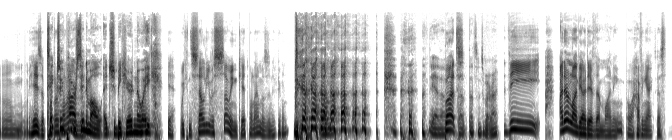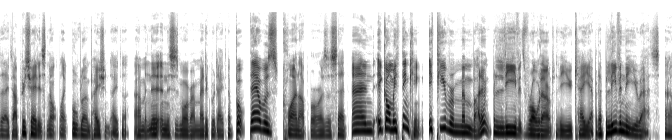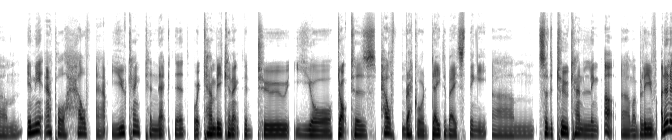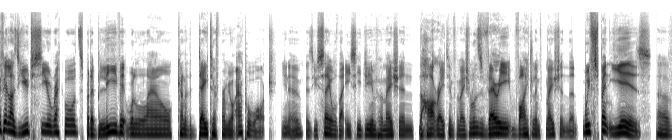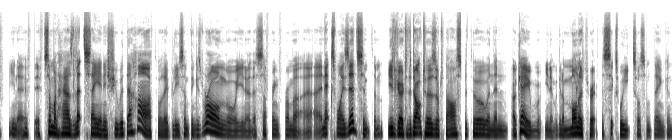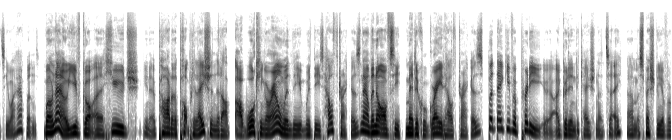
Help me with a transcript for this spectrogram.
Um, here's a Take two paracetamol. It should be cured in a week. Yeah, we can sell you a sewing kit on Amazon if you want. Um, yeah, that, But- that, that sounds about right. the I don't like the idea of them mining or having access to the data. I appreciate it's not like full blown patient data, um, and th- and this is more about medical data. But there was quite an uproar, as I said, and it got me thinking. If you remember, I don't believe it's rolled out to the UK yet, but I believe in the US, um, in the Apple Health app, you can connect it, or it can be connected to your doctor's health record database thingy. Um, so the two can link up. Um, I believe I don't know if it allows you to see your records, but I believe it will allow kind of the data from your Apple Watch. You know, as you say, all that ECG information, the heart rate information, all this very vital information that we've spent years of. You know, if, if someone has, let's say, an issue with their heart, or they believe something is wrong, or you know they're suffering from a, an XYZ symptom, you'd go to the doctors or to the hospital, and then okay, you know we're going to monitor it for six weeks or something and see what happens. Well, now you've got a huge, you know, part of the population that are, are walking around with the with these health trackers. Now they're not obviously medical grade health trackers, but they give a pretty a good indication, I'd say, um, especially of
